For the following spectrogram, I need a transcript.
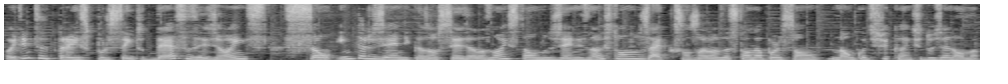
83% dessas regiões são intergênicas, ou seja, elas não estão nos genes, não estão nos exons, elas estão na porção não codificante do genoma.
